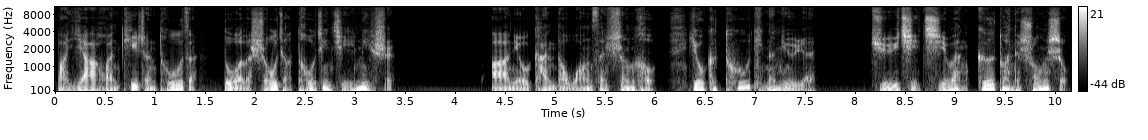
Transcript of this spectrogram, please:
把丫鬟剃成秃子，剁了手脚投进井里时。阿牛看到王三身后有个秃顶的女人，举起齐腕割断的双手，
